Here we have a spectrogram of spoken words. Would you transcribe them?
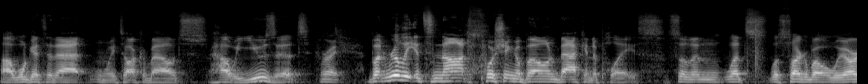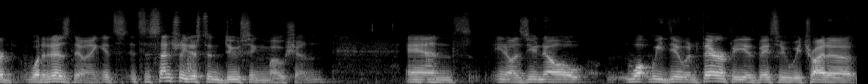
Uh, we'll get to that when we talk about how we use it. Right. But really, it's not pushing a bone back into place. So then let's let's talk about what we are what it is doing. It's it's essentially just inducing motion. And you know, as you know, what we do in therapy is basically we try to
